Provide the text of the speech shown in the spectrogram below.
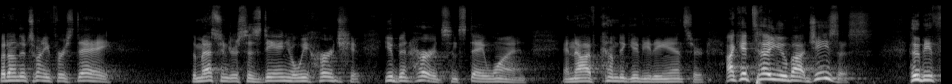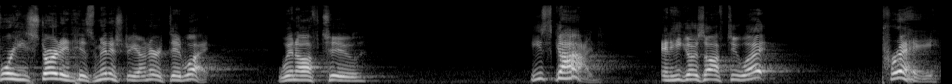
But on the 21st day, the messenger says, Daniel, we heard you. You've been heard since day one, and now I've come to give you the answer. I could tell you about Jesus, who before he started his ministry on earth did what? Went off to He's God. And he goes off to what? Pray.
